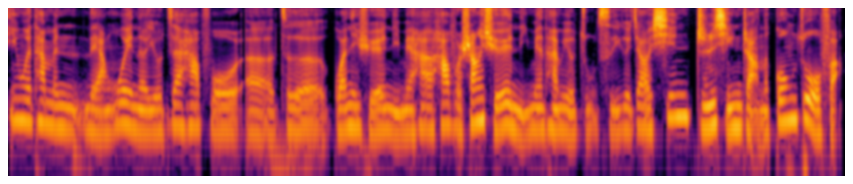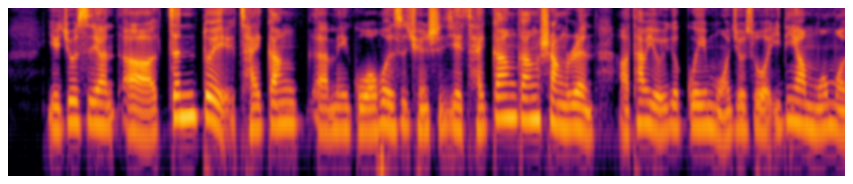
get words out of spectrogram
因为他们两位呢有在哈佛呃这个管理学院里面，还有哈佛商学院里面，他们有主持一个叫新执行长的工作坊。也就是要呃，针对才刚呃美国或者是全世界才刚刚上任啊，他们有一个规模，就是说一定要某某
